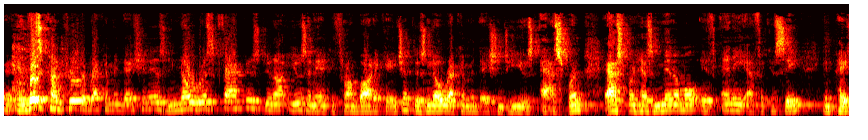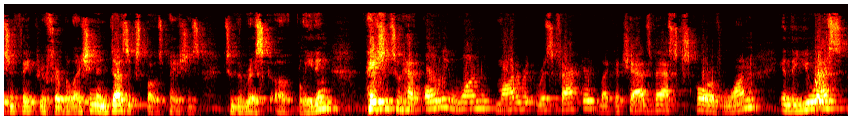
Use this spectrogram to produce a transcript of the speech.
In this country, the recommendation is no risk factors. Do not use an antithrombotic agent. There's no recommendation to use aspirin. Aspirin has minimal, if any, efficacy in patient atrial fibrillation and does expose patients to the risk of bleeding. Patients who have only one moderate risk factor, like a CHADS VASc score of one, in the US,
